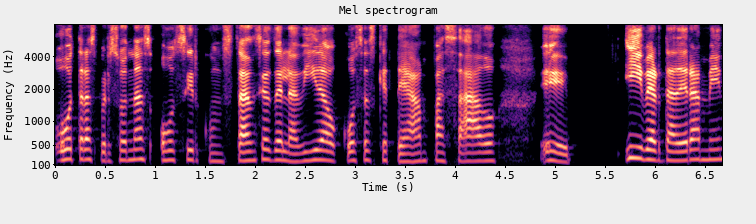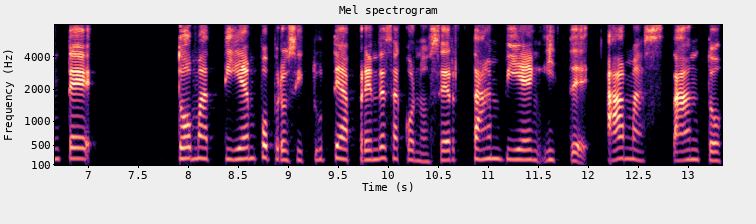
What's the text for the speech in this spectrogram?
otras personas o circunstancias de la vida o cosas que te han pasado eh, y verdaderamente toma tiempo, pero si tú te aprendes a conocer tan bien y te amas tanto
